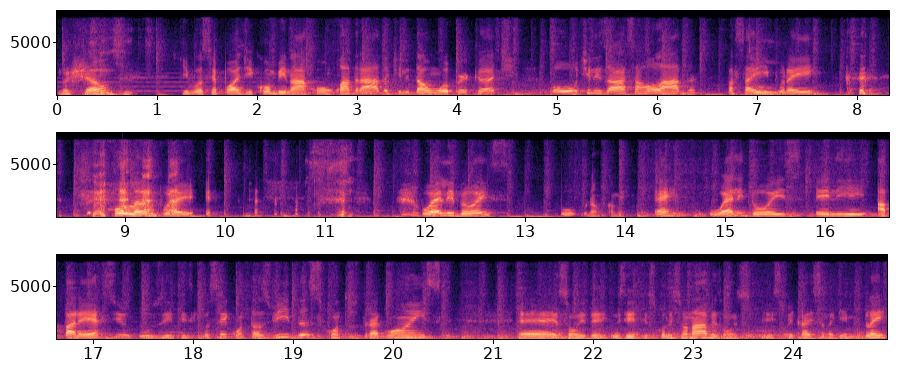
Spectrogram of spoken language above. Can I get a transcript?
no chão que você pode combinar com o quadrado, que ele dá um uppercut, ou utilizar essa rolada para sair uh. por aí rolando por aí. o L2 o, não, calma aí. R, o L2 ele aparece os itens que você, quantas vidas, quantos dragões, é, são os itens colecionáveis, vamos explicar isso na gameplay.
